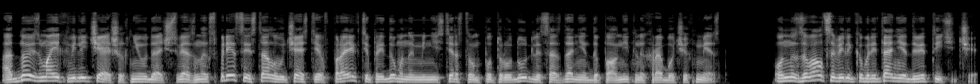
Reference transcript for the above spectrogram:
Одной из моих величайших неудач, связанных с прессой, стало участие в проекте, придуманном Министерством по труду для создания дополнительных рабочих мест. Он назывался «Великобритания-2000».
